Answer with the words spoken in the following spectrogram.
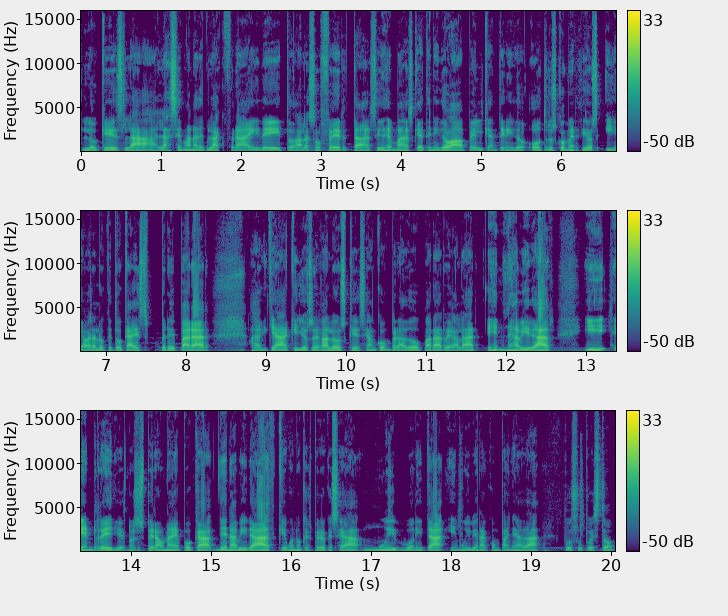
lo que es la, la semana de Black Friday, todas las ofertas y demás que ha tenido Apple, que han tenido otros comercios y ahora lo que toca es preparar ya aquellos regalos que se han comprado para regalar en Navidad y en Reyes. Nos espera una época de Navidad que bueno, que espero que sea muy bonita y muy bien acompañada, por supuesto,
